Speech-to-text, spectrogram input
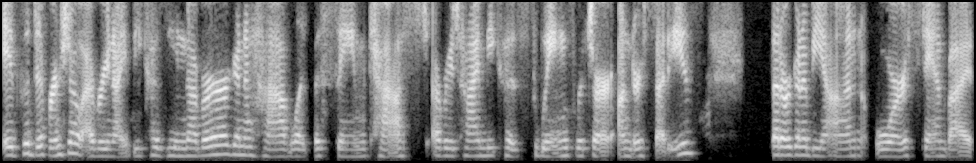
it's a different show every night because you never are going to have like the same cast every time because swings which are understudies that are going to be on or standby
